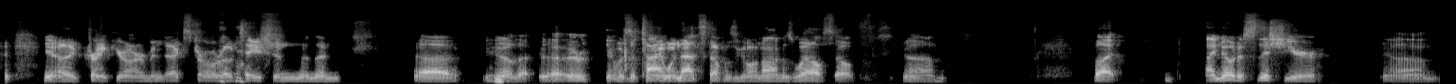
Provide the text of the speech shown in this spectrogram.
you know, crank your arm into external rotation and then uh, you know that there, there, was a time when that stuff was going on as well. So, um, but I noticed this year, um,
